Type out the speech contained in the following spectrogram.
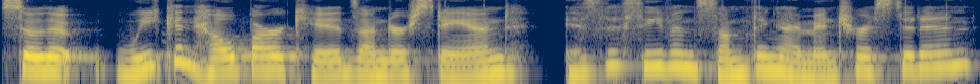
so that we can help our kids understand is this even something I'm interested in?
